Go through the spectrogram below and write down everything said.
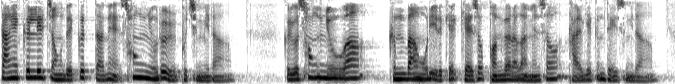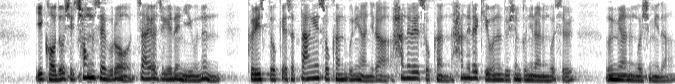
땅에 끌릴 정도의 끝단에 성류를 붙입니다. 그리고 성류와 금방울이 이렇게 계속 번갈아 가면서 달게끔 되어 있습니다. 이 겉옷이 청색으로 짜여지게 된 이유는 그리스도께서 땅에 속한 분이 아니라 하늘에 속한 하늘의 기원을 두신 분이라는 것을 의미하는 것입니다.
